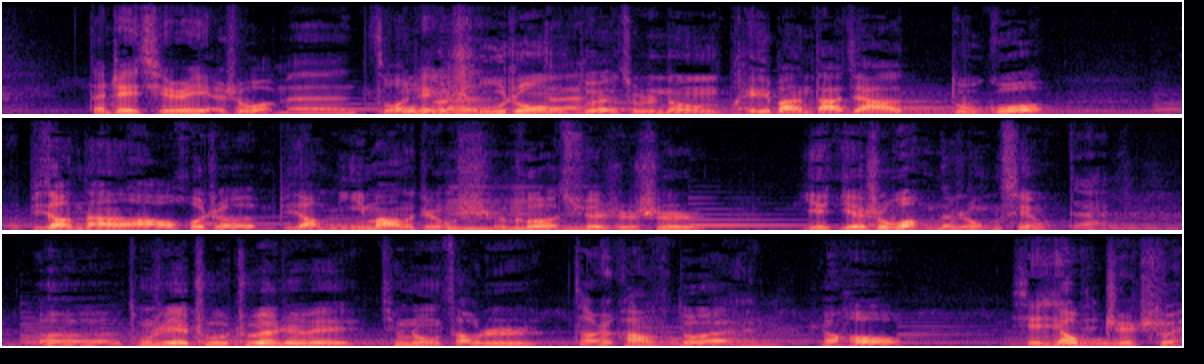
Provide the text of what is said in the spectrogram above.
但这其实也是我们做这个的初衷，对对，就是能陪伴大家度过比较难熬或者比较迷茫的这种时刻，嗯嗯嗯确实是也也是我们的荣幸。对，呃，同时也祝祝愿这位听众早日早日康复。对嗯然后谢谢要不你的支持。对，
